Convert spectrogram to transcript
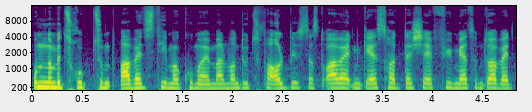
um nochmal zurück zum Arbeitsthema zu kommen. Ich meine, wenn du zu faul bist, dass du arbeiten gehst, hat der Chef viel mehr zum Arbeiten.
